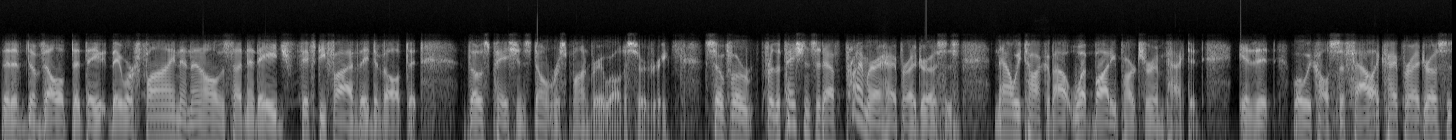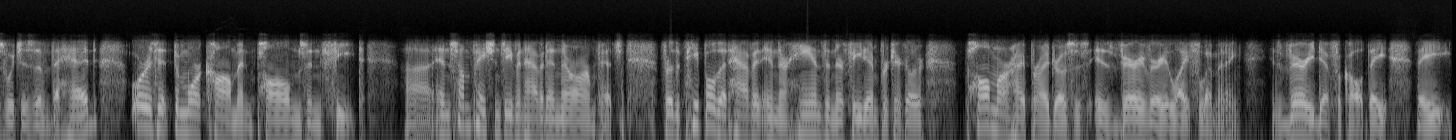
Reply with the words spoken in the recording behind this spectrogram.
that have developed it. They, they were fine, and then all of a sudden at age 55, they developed it. Those patients don't respond very well to surgery. So for, for the patients that have primary hyperhidrosis, now we talk about what body parts are impacted. Is it what we call cephalic hyperhidrosis, which is of the head, or is it the more common palms and feet? Uh, and some patients even have it in their armpits. For the people that have it in their hands and their feet in particular, palmar hyperhidrosis is very, very life limiting. It's very difficult. They they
